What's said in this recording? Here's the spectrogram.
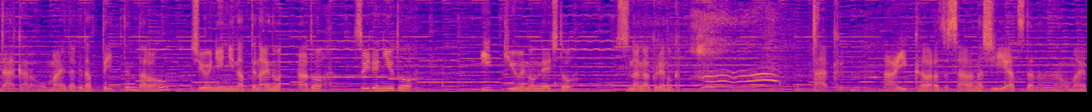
だからお前だけだって言ってんだろ中任になってないのは。あとついでに言うと一期上のネジと砂隠れのか。ったく相変わらず騒がしいやつだなお前。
